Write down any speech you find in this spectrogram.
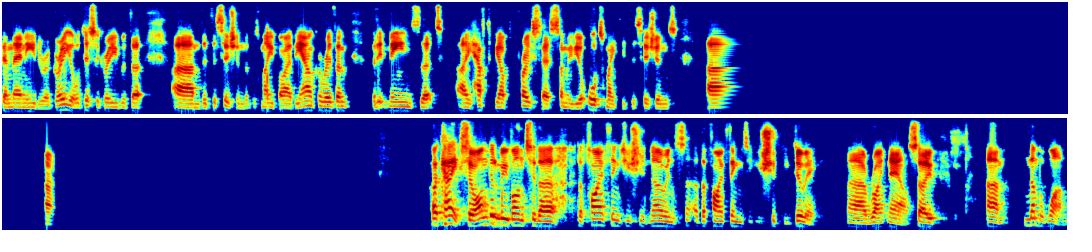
can then either agree or disagree with the um, the decision that was made by the algorithm. But it means that uh, you have to be able to process some of your automated decisions. Uh, Okay, so I'm going to move on to the, the five things you should know and the five things that you should be doing uh, right now. So, um, number one,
